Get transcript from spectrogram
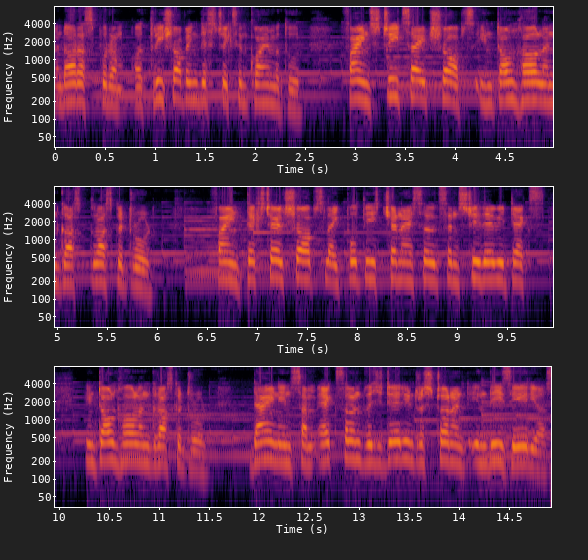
and R.S. Puram are three shopping districts in Coimbatore. Find street side shops in Town Hall and Gros- Cross Cut Road. Find textile shops like Pothis, Chennai Silks, and Sridevi Tex in Town Hall and Cross Cut Road. Dine in some excellent vegetarian restaurant in these areas.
